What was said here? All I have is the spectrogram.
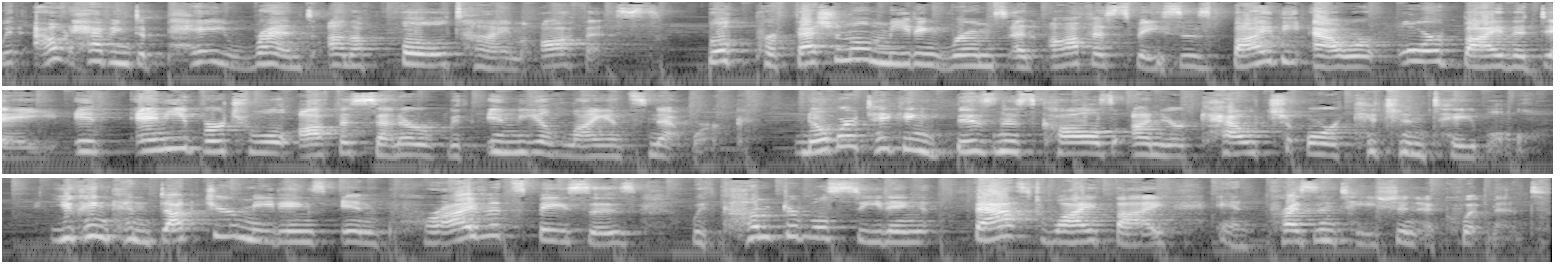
without having to pay rent on a full time office. Book professional meeting rooms and office spaces by the hour or by the day in any virtual office center within the Alliance network. No more taking business calls on your couch or kitchen table. You can conduct your meetings in private spaces with comfortable seating, fast Wi Fi, and presentation equipment.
